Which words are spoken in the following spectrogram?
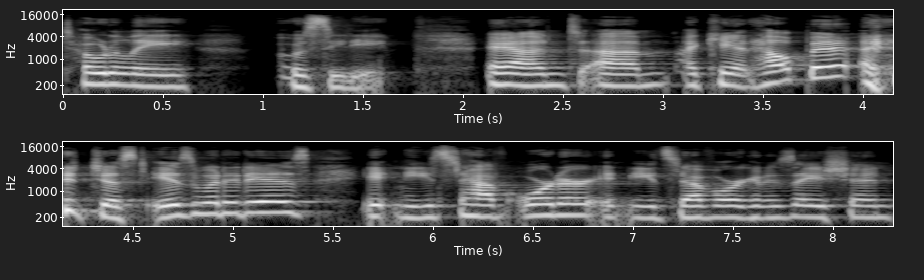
Totally OCD. And um, I can't help it. It just is what it is. It needs to have order, it needs to have organization.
